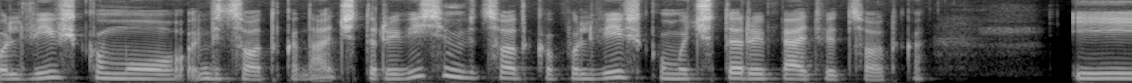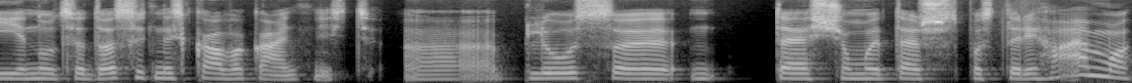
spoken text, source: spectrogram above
по львівському відсотка, да? 4,8 відсотка, по львівському 4,5 відсотка. І ну, це досить низька вакантність. Е, Плюс е, те, що ми теж спостерігаємо,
